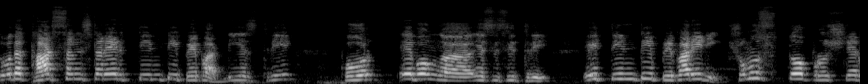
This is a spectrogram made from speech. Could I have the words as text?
তোমাদের থার্ড সেমিস্টারের তিনটি পেপার ডিএস থ্রি ফোর এবং এসিসি থ্রি এই তিনটি পেপারেরই সমস্ত প্রশ্নের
